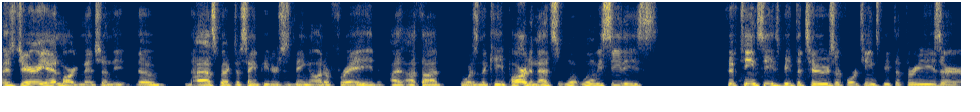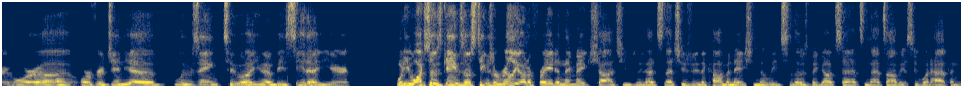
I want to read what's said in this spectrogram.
as Jerry and Mark mentioned, the the the aspect of St. Peter's as being unafraid, I, I, thought was the key part. And that's when we see these 15 seeds beat the twos or 14s beat the threes or or uh, or Virginia losing to uh, UMBC that year. When you watch those games, those teams are really unafraid and they make shots. Usually, that's that's usually the combination that leads to those big upsets, and that's obviously what happened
